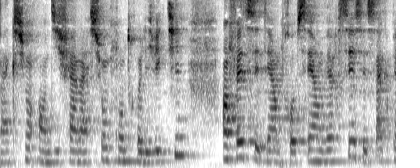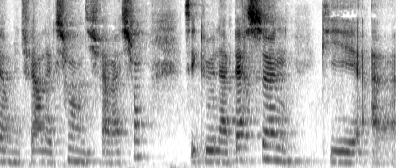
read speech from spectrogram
action en diffamation contre les victimes. En fait, c'était un procès inversé. C'est ça que permet de faire l'action en diffamation. C'est que la personne qui est euh,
